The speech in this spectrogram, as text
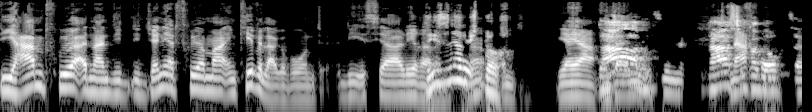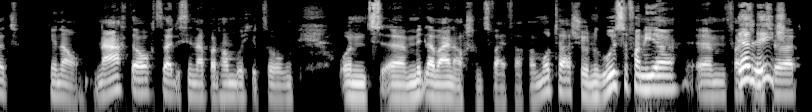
die haben früher, äh, nein, die, die Jenny hat früher mal in Kevela gewohnt. Die ist ja Lehrerin. Die sag ich ne? doch. Und, ja, ja. Da, da nach der Hochzeit, genau, nach der Hochzeit ist sie nach Bad Homburg gezogen und äh, mittlerweile auch schon zweifache Mutter. Schöne Grüße von hier, ähm, falls Ehrlich? hört.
